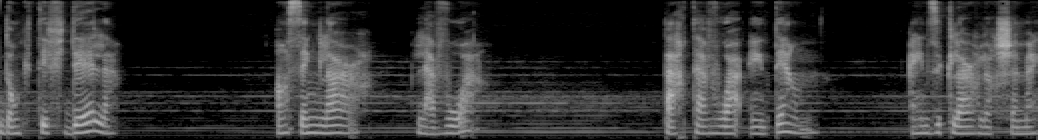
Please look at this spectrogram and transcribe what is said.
Donc tes fidèles, enseigne-leur la voie par ta voix interne, indique-leur leur chemin.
